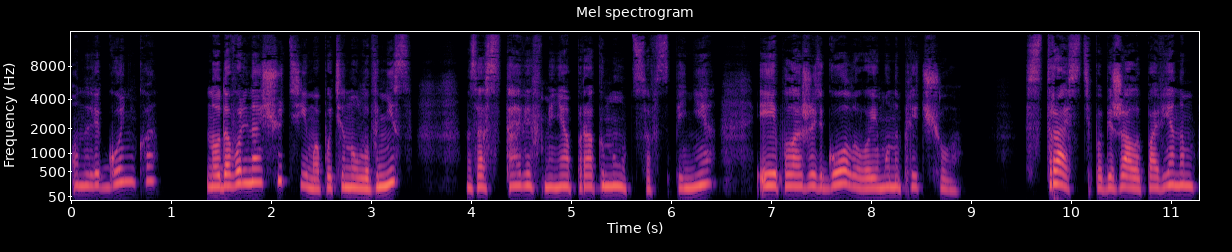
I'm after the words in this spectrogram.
он легонько, но довольно ощутимо потянул вниз, заставив меня прогнуться в спине и положить голову ему на плечо. Страсть побежала по венам,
